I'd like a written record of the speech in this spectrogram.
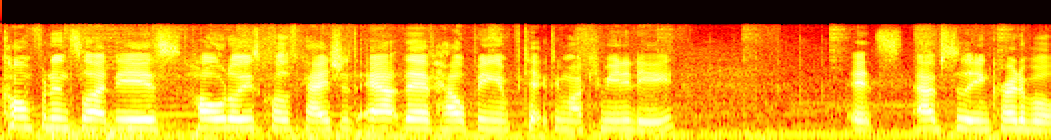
confidence like this, hold all these qualifications, out there helping and protecting my community. It's absolutely incredible.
